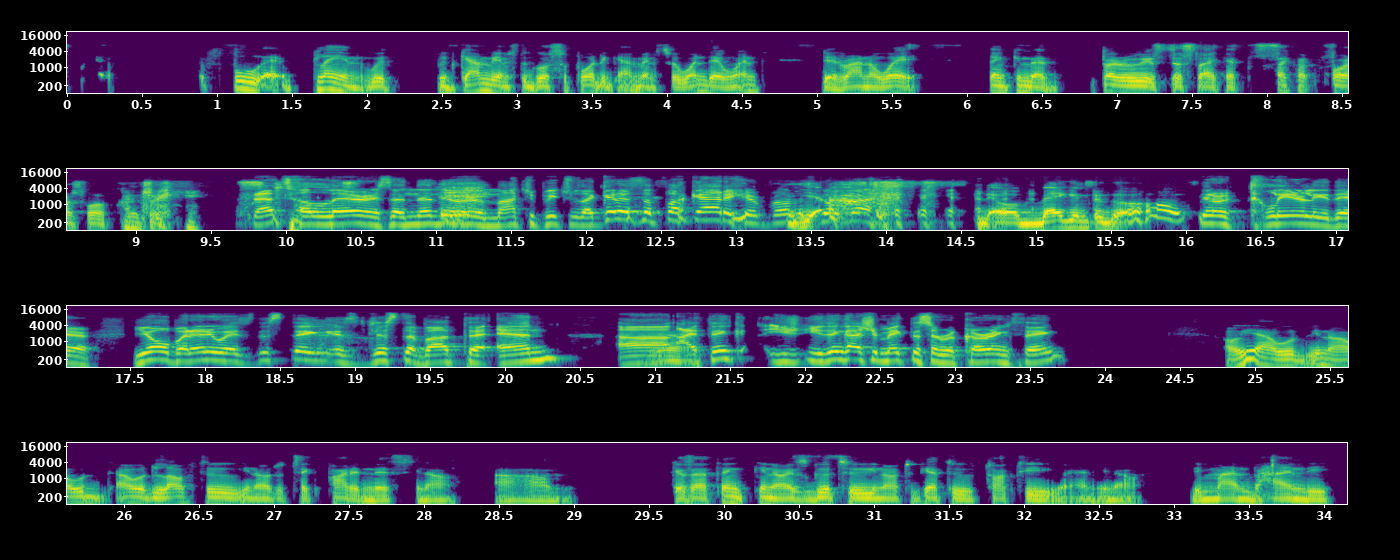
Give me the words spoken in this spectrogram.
full plane with with Gambians to go support the Gambians. So when they went, they ran away, thinking that Peru is just like a second first world country. That's hilarious. And then they were in Machu Picchu, like, get us the fuck out of here, bro. Let's yeah. go back. they were begging to go home. They were clearly there. Yo, but anyways, this thing is just about to end. Uh, yeah. I think you you think I should make this a recurring thing? Oh yeah, I would. You know, I would. I would love to. You know, to take part in this. You know, um, because I think you know it's good to you know to get to talk to you and you know the man behind the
